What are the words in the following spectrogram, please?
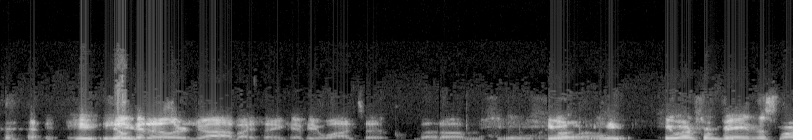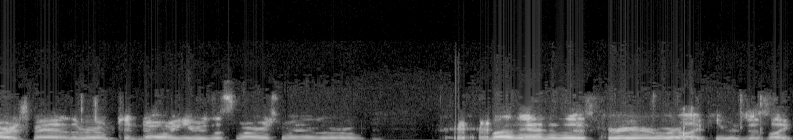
He He'll he, get another job, I think, if he wants it. But um, He, he, went- he he went from being the smartest man in the room to knowing he was the smartest man in the room. By the end of his career, where like he was just like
